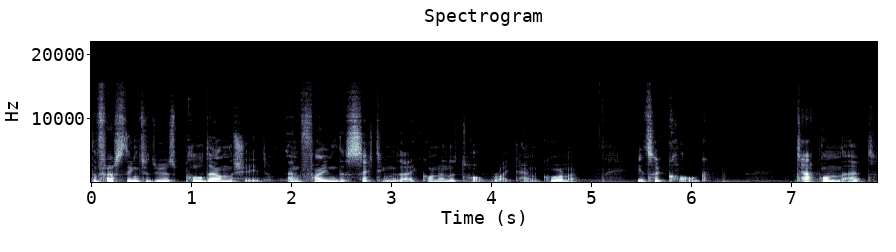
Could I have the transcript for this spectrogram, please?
The first thing to do is pull down the shade and find the settings icon in the top right hand corner. It's a cog. Tap on that,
